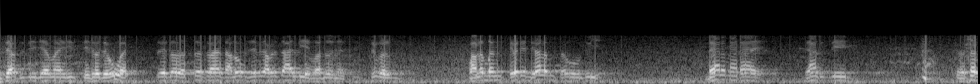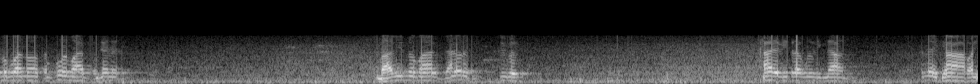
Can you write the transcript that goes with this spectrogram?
ત્યાં સુધી જેમાં એની જવું હોય, તો રસ્તો ચાલુ છે ચાલીએ, વાંધો નથી. શું કહ્યું થવું જોઈએ. સુધી કૃષ્ણ ભગવાનનો સંપૂર્ણ માર્ગ સમજ્યો નથી. મહાવીરનો માર્ગ જાણ્યો નથી. શું કહ્યું? હા એ વિતરાગનું વિજ્ઞાન. અને જ્ઞાન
